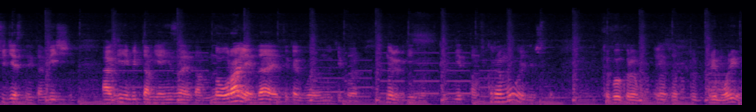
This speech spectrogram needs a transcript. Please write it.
чудесные там вещи. А где-нибудь там, я не знаю, там на Урале, да, это как бы, ну, типа, ну или где-нибудь, где-то там в Крыму или что. Какой Крым? Это Приморье.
